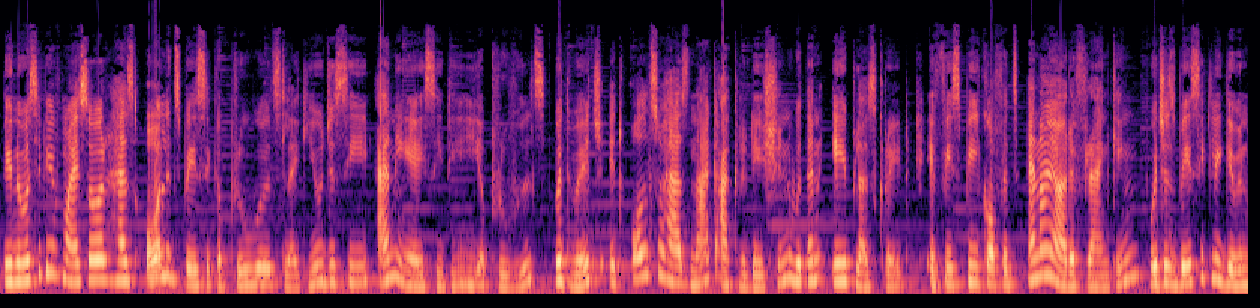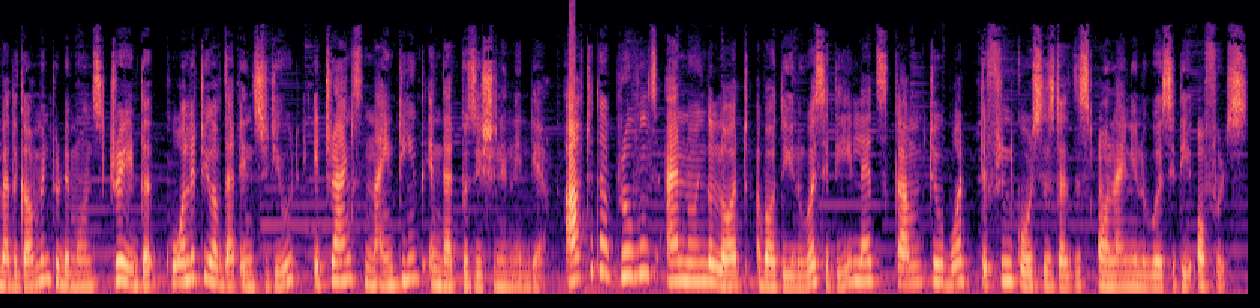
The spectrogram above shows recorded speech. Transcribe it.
The University of Mysore has all its basic approvals like UGC and AICTE approvals, with which it also has NAAC accreditation with an A plus grade. If we speak of its NIRF ranking, which is basically given by the government to demonstrate the quality of that institute, it ranks 19th in that position in India. After the approvals and knowing a lot about the university, let's come to what different courses does this online university offers.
